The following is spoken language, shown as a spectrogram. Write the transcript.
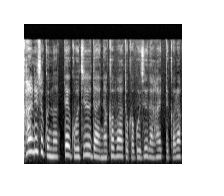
管理職になって50代半ばとか50代入ってから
